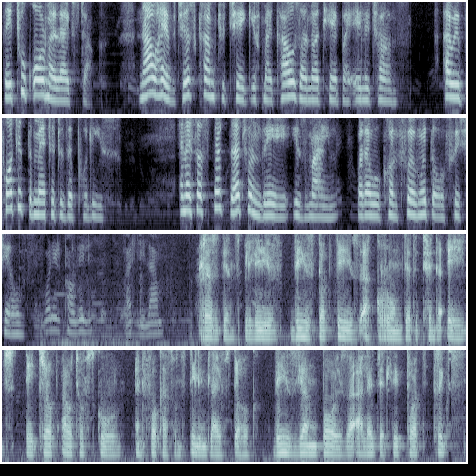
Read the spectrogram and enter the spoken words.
They took all my livestock. Now I have just come to check if my cows are not here by any chance. I reported the matter to the police. And I suspect that one there is mine, but I will confirm with the officials. Ndibona iliphawu leli ngathi lilam Residents believe these stock thieves are groomed at a tender age. They drop out of school and focus on stealing livestock. These young boys are allegedly taught tricks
